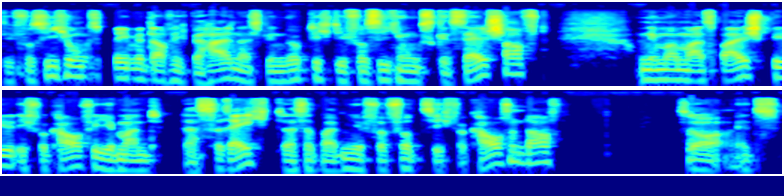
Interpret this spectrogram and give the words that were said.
Die Versicherungsprämie darf ich behalten. Ich bin wirklich die Versicherungsgesellschaft. Und nehmen wir mal als Beispiel, ich verkaufe jemand das Recht, dass er bei mir für 40 verkaufen darf. So, jetzt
